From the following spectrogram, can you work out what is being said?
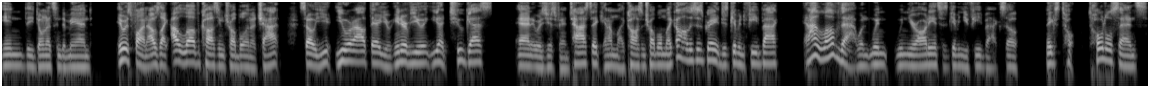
in the donuts and demand. It was fun. I was like i love causing trouble in a chat. So you you were out there you're interviewing you had two guests and it was just fantastic and i'm like causing trouble. I'm like oh this is great just giving feedback. And i love that when when when your audience is giving you feedback. So makes to- total sense.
